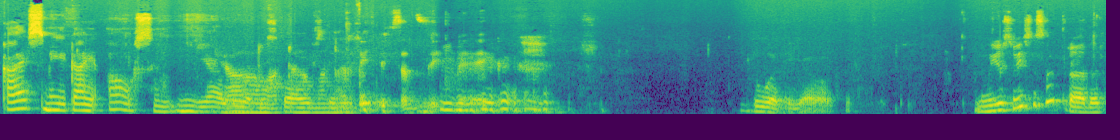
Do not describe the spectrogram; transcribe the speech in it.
kaismīgai ausī. Jā, Jā, ļoti tā man skaisti. arī sadzīvēja. Ļoti jauki. Nu, jūs visus atrādat.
